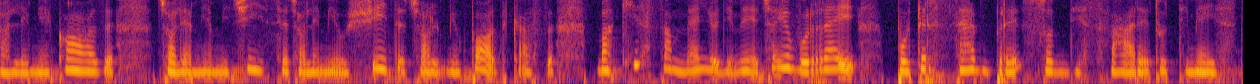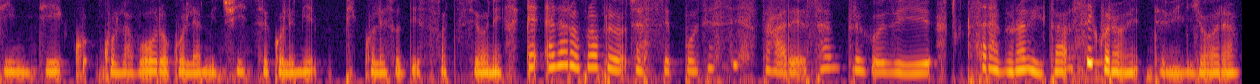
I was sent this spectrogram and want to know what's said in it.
ho le mie cose, ho le mie amicizie, ho le mie uscite, ho il mio podcast, ma chi sta meglio di me? Cioè io vorrei poter sempre soddisfare tutti i miei istinti co- col lavoro, con le amicizie, con le mie piccole soddisfazioni. E, ed ero proprio, cioè se potessi stare sempre così, sarebbe una vita sicuramente migliore.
